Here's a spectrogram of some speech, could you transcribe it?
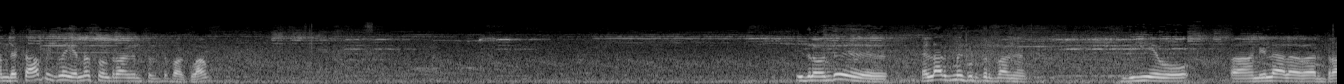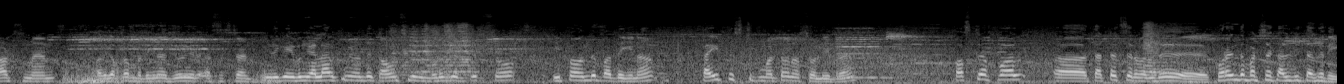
அந்த டாப்பிக்கில் என்ன சொல்கிறாங்கன்னு சொல்லிட்டு பார்க்கலாம். இதில் வந்து எல்லாருக்குமே கொடுத்துருப்பாங்க. பிஏஓ நில அளவர் டிராட்ஸ்மேன் அதுக்கப்புறம் பார்த்தீங்கன்னா ஜூனியர் அசிஸ்டன்ட் இதுக்கு இவங்க எல்லாருக்குமே வந்து கவுன்சிலிங் முடிஞ்சிருக்கு ஸோ இப்போ வந்து பார்த்தீங்கன்னா டைப்பிஸ்ட்டுக்கு மட்டும் நான் சொல்லிடுறேன். ஃபர்ஸ்ட் ஆஃப் ஆல் தட்டச்சர் வந்து குறைந்தபட்ச கல்வி தகுதி.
